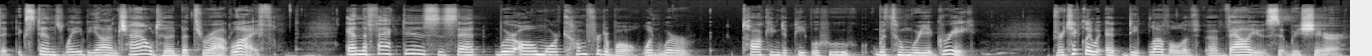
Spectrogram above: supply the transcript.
that extends way beyond childhood, but throughout life. Mm-hmm. And the fact is, is that we're all more comfortable when we're talking to people who with whom we agree, mm-hmm. particularly at deep level of, of values that we share.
